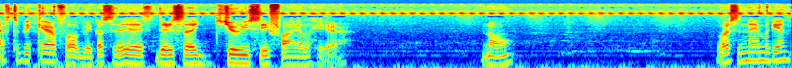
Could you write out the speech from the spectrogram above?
Have to be careful because there is, a juicy file here. No. What's the name again?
